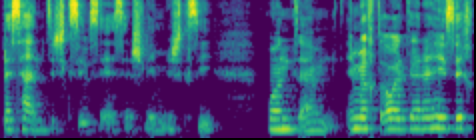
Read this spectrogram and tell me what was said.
präsent war und sehr, sehr schlimm war. Und ähm, ich möchte auch in dieser Hinsicht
